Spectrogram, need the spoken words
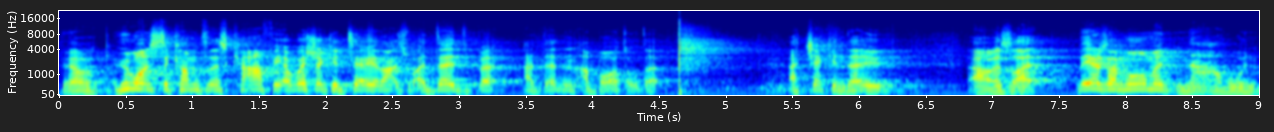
you know, who wants to come to this cafe? I wish I could tell you that's what I did, but I didn't. I bottled it. I chickened out. I was like, there's a moment. Nah, I won't.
